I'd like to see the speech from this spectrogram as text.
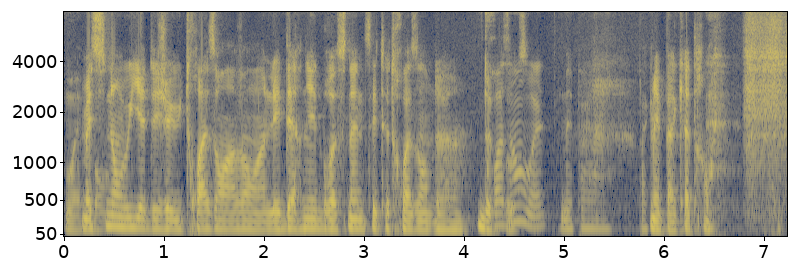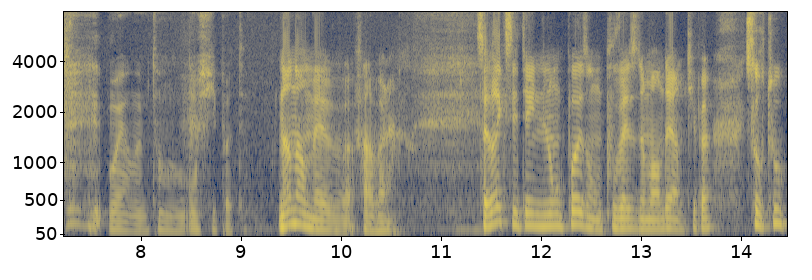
Ouais, Mais bon, sinon, oui, il y a déjà eu trois ans avant. hein. Les derniers de Brosnan, c'était trois ans de, de Trois pause. ans, ouais, mais pas. pas Mais pas quatre ans. Ouais, en même temps, on chipote. Non, non, mais enfin voilà. C'est vrai que c'était une longue pause, on pouvait se demander un petit peu. Surtout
